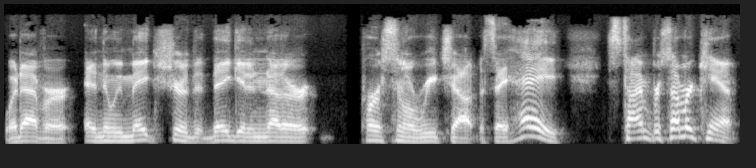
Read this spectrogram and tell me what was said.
whatever. And then we make sure that they get another personal reach out to say, hey, it's time for summer camp.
